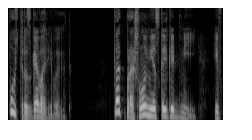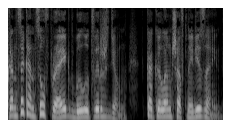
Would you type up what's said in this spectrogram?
Пусть разговаривают. Так прошло несколько дней, и в конце концов проект был утвержден, как и ландшафтный дизайн.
